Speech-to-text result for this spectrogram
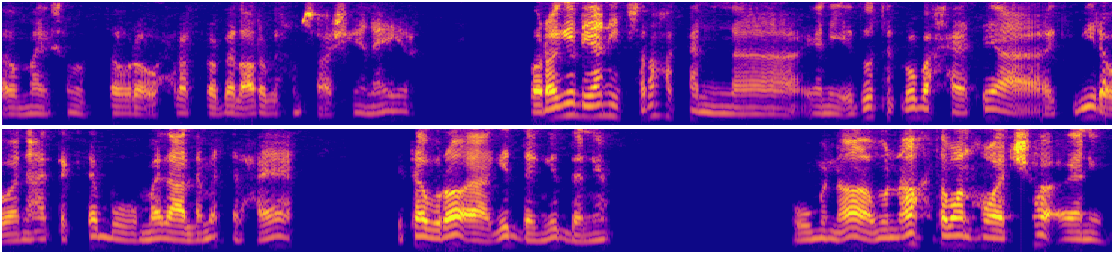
أو ما يسمى بالثورة أو حراك الربيع العربي خمسة وعشرين يناير. فالراجل يعني بصراحة كان يعني ذو تجربة حياتية كبيرة وأنا حتى كتابه ماذا علمتنا الحياة. كتاب رائع جدا جدا يعني. ومن آه من آه طبعا هو يعني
